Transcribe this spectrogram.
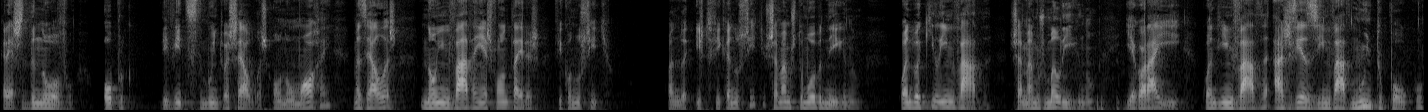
cresce de novo ou porque divide-se muito as células, ou não morrem, mas elas não invadem as fronteiras, ficam no sítio. Quando isto fica no sítio, chamamos tumor benigno. Quando aquilo invade, chamamos maligno. E agora aí, quando invade, às vezes invade muito pouco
